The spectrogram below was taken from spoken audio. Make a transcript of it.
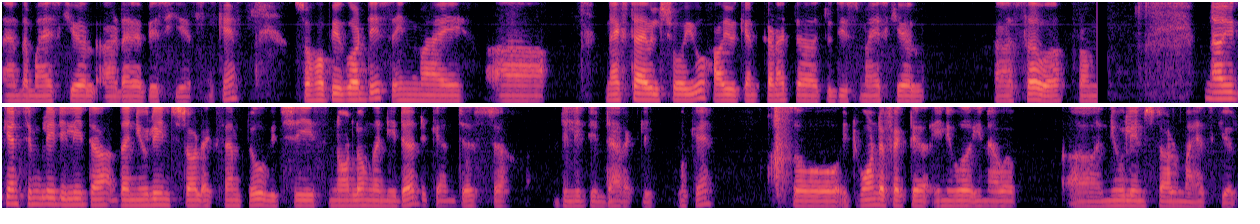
and the MySQL uh, database here. Okay. So hope you got this in my uh, next i will show you how you can connect uh, to this mysql uh, server from now you can simply delete uh, the newly installed xampp2 which is no longer needed. You can just uh, delete it directly okay? So it won't affect uh, anywhere in our uh, newly installed mysql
